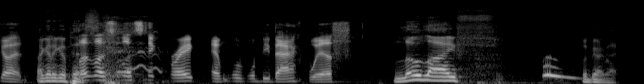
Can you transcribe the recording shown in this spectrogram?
go ahead. I gotta go piss. Let, let's let's take a break, and we'll, we'll be back with. Low life. We'll be right back.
